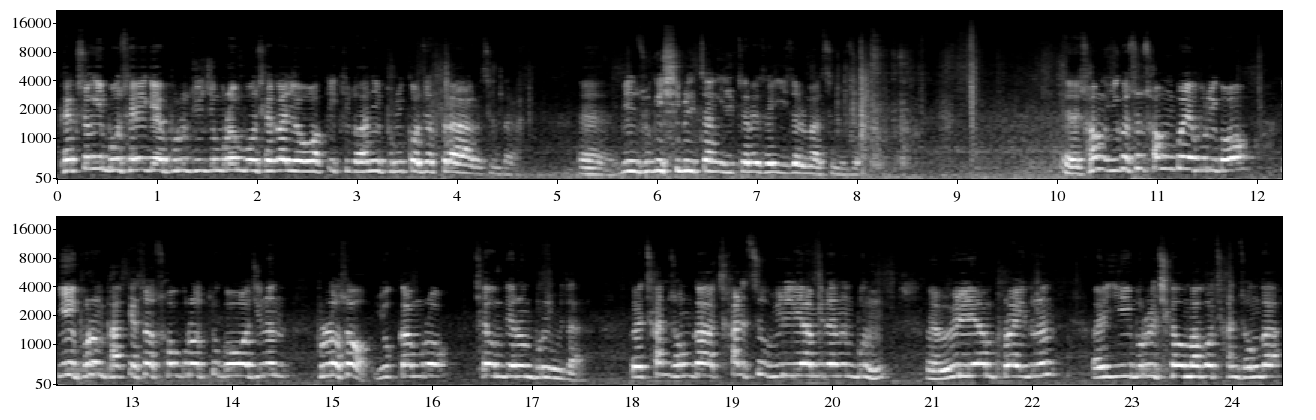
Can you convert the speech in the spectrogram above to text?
백성이 모세에게 주심으로 모세가 여호와께 기도하니 불이 꺼졌더라 그랬습니다. 예, 민수기 11장 1절에서 2절 말씀이죠. 예, 성, 이것은 성부의 불이고 이 불은 밖에서 속으로 뜨거워지는 불로서 육감으로 체험되는 불입니다. 그 찬송가 찰스 윌리엄이라는 분, 어, 윌리엄 프라이드는 어, 이 불을 체험하고 찬송가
